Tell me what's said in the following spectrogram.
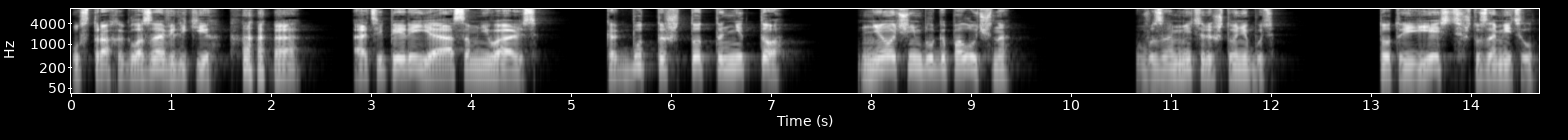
У страха глаза велики. Ха-ха-ха. А теперь и я сомневаюсь. Как будто что-то не то. Не очень благополучно. Вы заметили что-нибудь? То-то и есть, что заметил.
